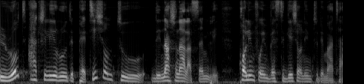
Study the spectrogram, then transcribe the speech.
wrote, actually wrote a petition to the National Assembly calling for investigation into the matter.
